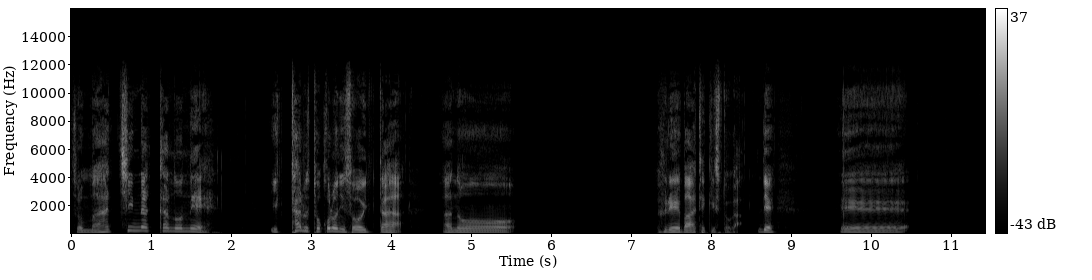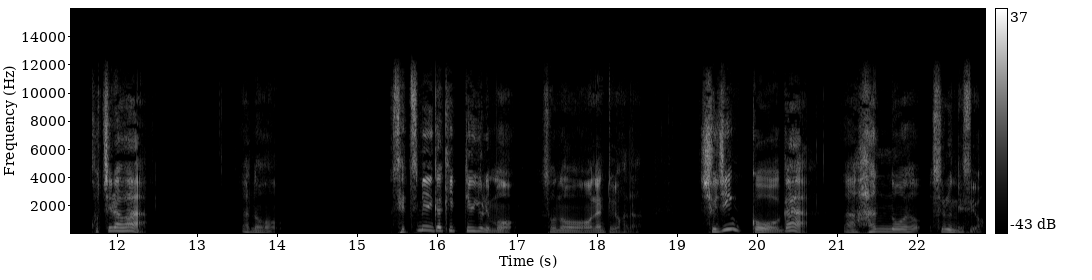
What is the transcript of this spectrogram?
その街中のね、至るところにそういった、あのー、フレーバーテキストが。で、えー、こちらは、あの、説明書きっていうよりも、その、なんていうのかな、主人公が反応するんですよ。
